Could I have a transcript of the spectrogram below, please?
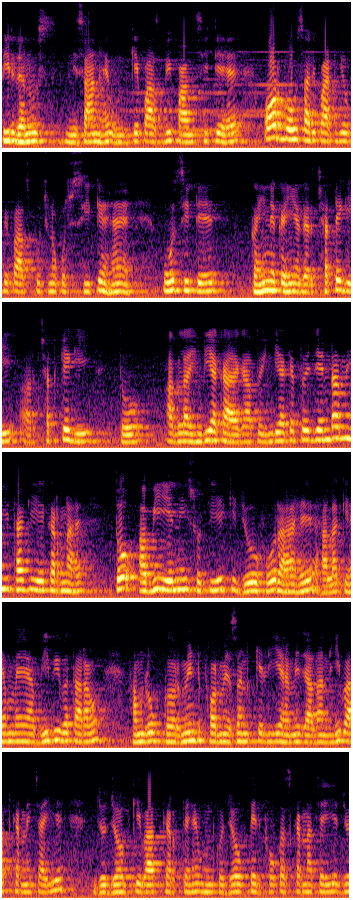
तीर धनुष निशान है, उनके पास भी पाँच सीटें हैं, और बहुत सारी पार्टियों के पास कुछ न कुछ सीटें हैं, वो सीटें कहीं ना कहीं अगर छटेगी और छटकेगी तो अगला इंडिया का आएगा तो इंडिया के तो एजेंडा में ही था कि ये करना है तो अभी ये नहीं सोचिए कि जो हो रहा है, हालाँकि हम, मैं अभी भी बता रहा हूँ, हम लोग गवर्नमेंट फॉर्मेशन के लिए हमें ज़्यादा नहीं बात करनी चाहिए। जो जॉब की बात करते हैं, उनको जॉब पे फोकस करना चाहिए, जो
